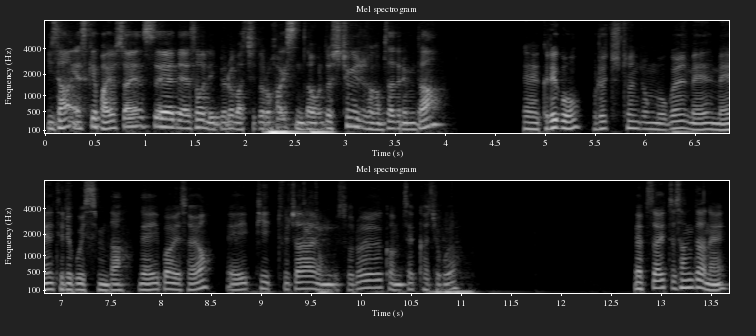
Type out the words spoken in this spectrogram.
이상 SK 바이오사이언스에 대해서 리뷰를 마치도록 하겠습니다. 오늘도 시청해주셔서 감사드립니다. 네, 그리고 무료 추천 종목을 매일매일 드리고 있습니다. 네이버에서요, AP투자연구소를 검색하시고요. 웹사이트 상단에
